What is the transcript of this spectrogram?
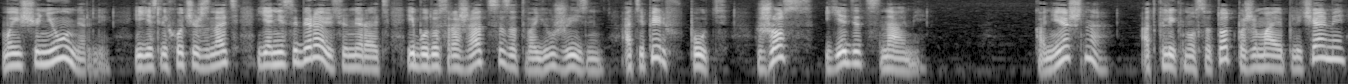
Мы еще не умерли, и если хочешь знать, я не собираюсь умирать и буду сражаться за твою жизнь. А теперь в путь. Жос едет с нами». «Конечно», — откликнулся тот, пожимая плечами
